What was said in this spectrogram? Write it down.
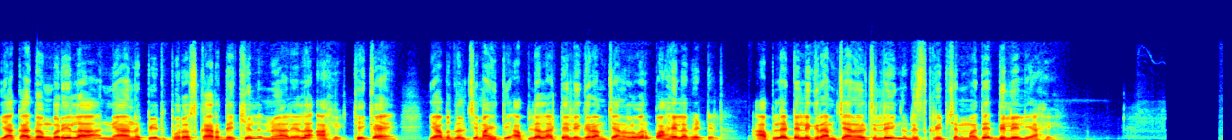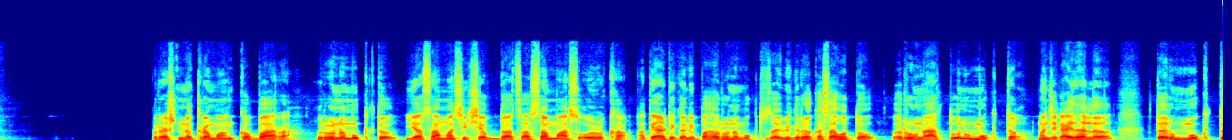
या कादंबरीला ज्ञानपीठ पुरस्कार देखील मिळालेला आहे. ठीक आहे? याबद्दलची माहिती आपल्याला टेलिग्राम चॅनलवर पाहायला भेटेल. आपल्या टेलिग्राम चॅनलची लिंक डिस्क्रिप्शनमध्ये दिलेली आहे. प्रश्न क्रमांक बारा. ऋणमुक्त या सामासिक शब्दाचा समास ओळखा. आता या ठिकाणी पहा ऋणमुक्तचा विग्रह कसा होतो? ऋणातून मुक्त. म्हणजे काय झालं? तर मुक्त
